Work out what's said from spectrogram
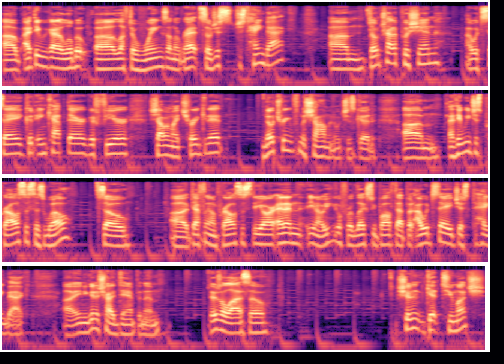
Uh, I think we got a little bit uh, left of wings on the ret, so just just hang back. Um, don't try to push in. I would say good incap there, good fear. Shaman might trinket it. No trinket from the Shaman, which is good. Um, I think we just paralysis as well. So uh, definitely on paralysis DR. And then, you know, you can go for licks. We off that, but I would say just hang back. Uh, and you're going to try to dampen them. There's a lasso. Shouldn't get too much.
